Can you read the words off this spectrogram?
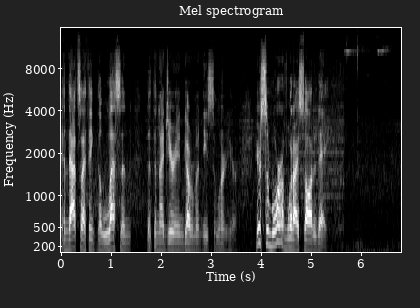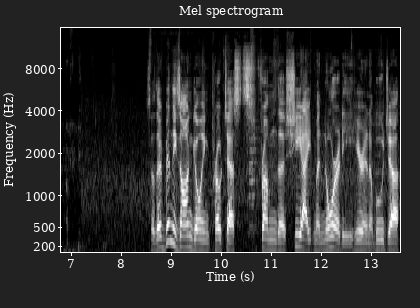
And that's, I think, the lesson that the Nigerian government needs to learn here. Here's some more of what I saw today. So there have been these ongoing protests from the Shiite minority here in Abuja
